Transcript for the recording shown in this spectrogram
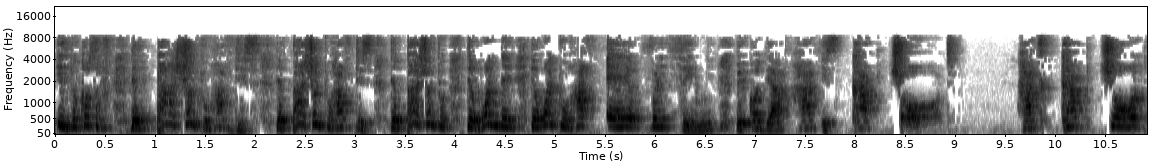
Is because of the passion to have this, the passion to have this, the passion to they want they, they want to have everything because their heart is captured. Heart captured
